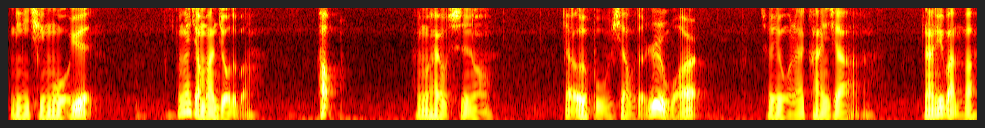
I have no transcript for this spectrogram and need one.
你情我愿，应该讲蛮久的吧。因为还有事哦，要恶补一下我的日文，所以我来看一下男女版吧。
